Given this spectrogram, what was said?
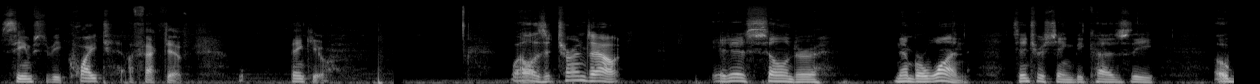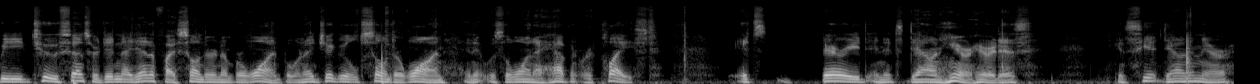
seems to be quite effective. Thank you. Well, as it turns out, it is cylinder number one. It's interesting because the OBD2 sensor didn't identify cylinder number one, but when I jiggled cylinder one, and it was the one I haven't replaced, it's buried and it's down here. Here it is. You can see it down in there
